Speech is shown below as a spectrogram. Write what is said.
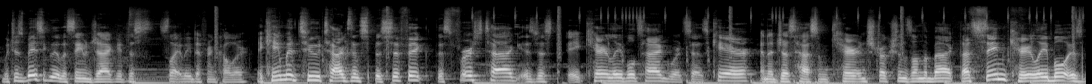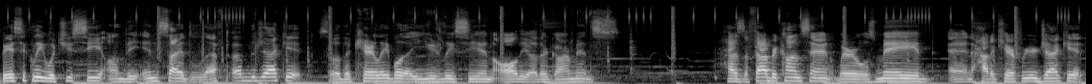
which is basically the same jacket, just slightly different color. It came with two tags in specific. This first tag is just a care label tag where it says care and it just has some care instructions on the back. That same care label is basically what you see on the inside left of the jacket. So the care label that you usually see in all the other garments has the fabric content, where it was made, and how to care for your jacket.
